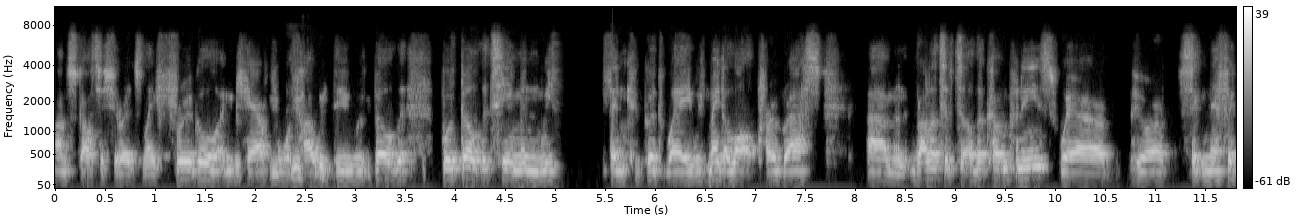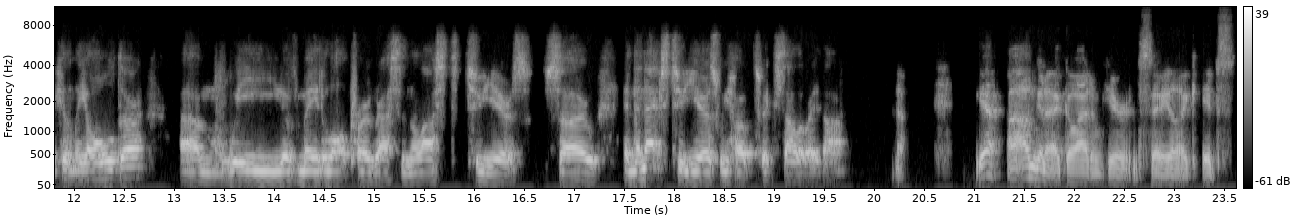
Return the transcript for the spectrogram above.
I'm Scottish originally, frugal and careful with how we do. We've built the, we've built the team and we think a good way. We've made a lot of progress um, relative to other companies where who are significantly older. Um, we have made a lot of progress in the last two years. So in the next two years, we hope to accelerate that. Yeah, yeah. I'm going to echo Adam here and say like it's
